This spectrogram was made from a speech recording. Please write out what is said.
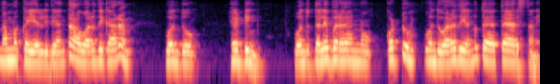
ನಮ್ಮ ಕೈಯಲ್ಲಿದೆ ಅಂತ ಆ ವರದಿಗಾರ ಒಂದು ಹೆಡ್ಡಿಂಗ್, ಒಂದು ತಲೆಬರಹನ್ನು ಕೊಟ್ಟು ಒಂದು ವರದಿಯನ್ನು ತಯ ತಯಾರಿಸ್ತಾನೆ.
